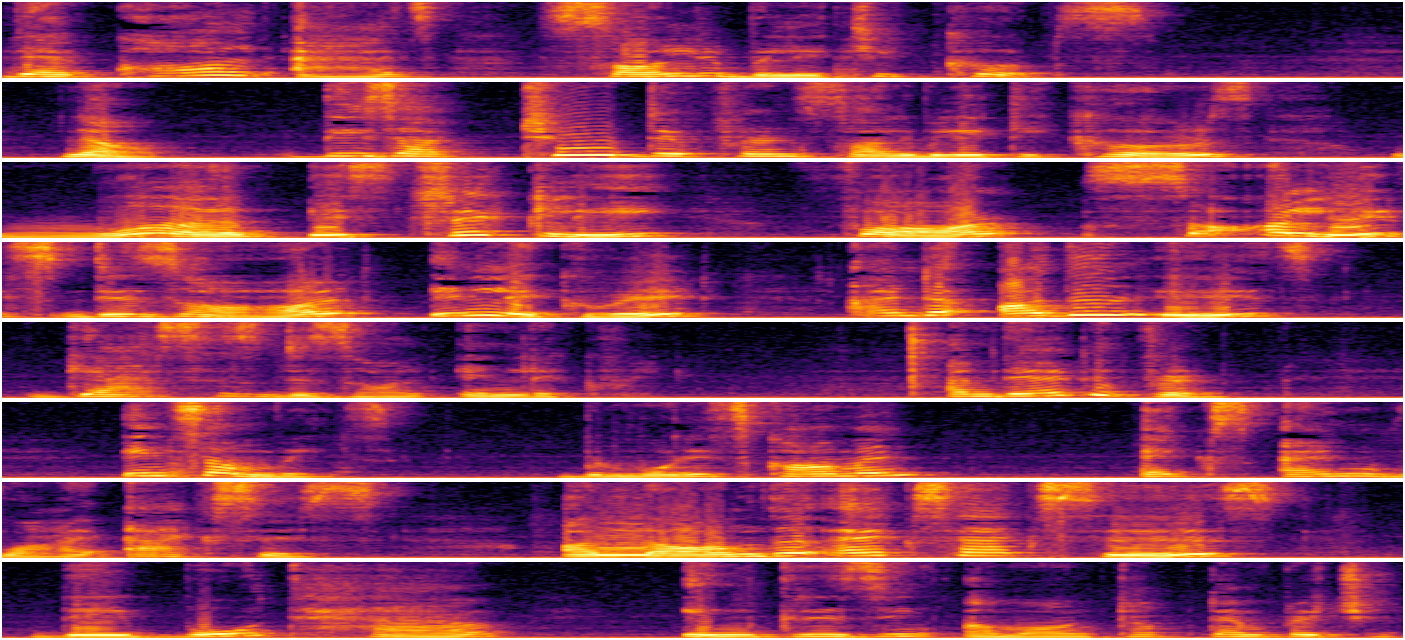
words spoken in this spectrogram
They are called as solubility curves. Now, these are two different solubility curves. One is strictly for solids dissolved in liquid and the other is gases dissolved in liquid. And they are different in some ways. But what is common? X and Y axis. Along the X axis, they both have increasing amount of temperature.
